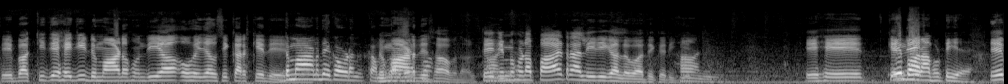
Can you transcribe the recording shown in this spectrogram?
ਤੇ ਬਾਕੀ ਜੇ ਇਹ ਜੀ ਡਿਮਾਂਡ ਹੁੰਦੀ ਆ ਉਹ ਜਿਹਾ ਅਸੀਂ ਕਰਕੇ ਦੇ ਡਿਮਾਂਡ ਦੇ ਅਕੋਰਡਿੰਗ ਕੰਮ ਡਿਮਾਂਡ ਦੇ ਆਪਾਂ। ਹਿਸਾਬ ਨਾਲ। ਤੇ ਜਿਵੇਂ ਹੁਣ ਆਪਾਂ ਆਹ ਟਰਾਲੀ ਦੀ ਗੱਲਬਾਤ ਕਰੀਏ। ਹਾਂ ਜੀ ਇਹ ਇਹ ਕਿੰਨੇ 12 ਫੁੱਟੀ ਹੈ। ਇਹ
